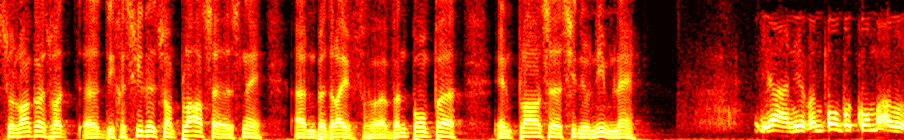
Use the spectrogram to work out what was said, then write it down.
solank as wat uh, die geskiedenis van plase is, nê, nee, in bedryf uh, windpompe en plase is sinoniem, nê. Nee. Ja, nee, windpompe kom al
